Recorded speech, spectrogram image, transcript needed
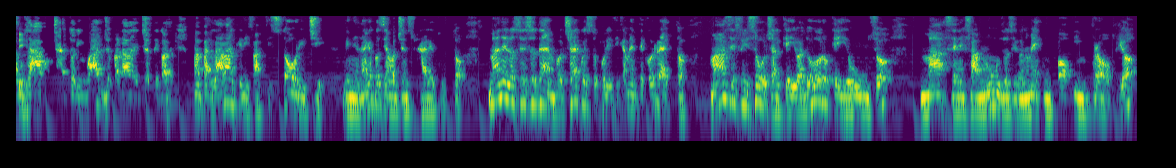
sì. usava un certo linguaggio, parlava di certe cose, ma parlava anche di fatti storici, quindi non è che possiamo censurare tutto, ma nello stesso tempo c'è questo politicamente corretto, ma se sui social che io adoro, che io uso, ma se ne fa un uso secondo me un po' improprio,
